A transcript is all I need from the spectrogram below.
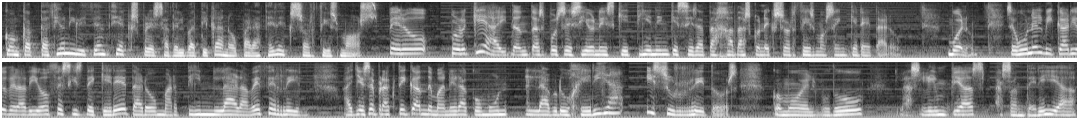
con captación y licencia expresa del Vaticano para hacer exorcismos. Pero, ¿por qué hay tantas posesiones que tienen que ser atajadas con exorcismos en Querétaro? Bueno, según el vicario de la diócesis de Querétaro, Martín Lara Becerril, allí se practican de manera común la brujería y sus ritos, como el vudú, las limpias, la santería,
